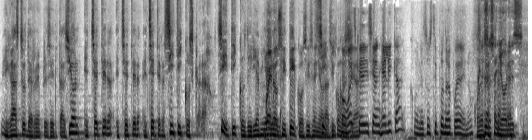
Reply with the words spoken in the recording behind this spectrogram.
gastos de representación, etcétera, etcétera, etcétera. Cíticos, carajo. Cíticos, diría mi Bueno, cíticos, sí, señora. ¿Cómo es que dice Angélica? Con esos tipos no se puede, ¿no? Con esos señores.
